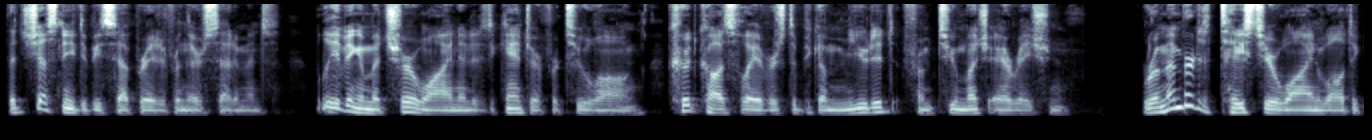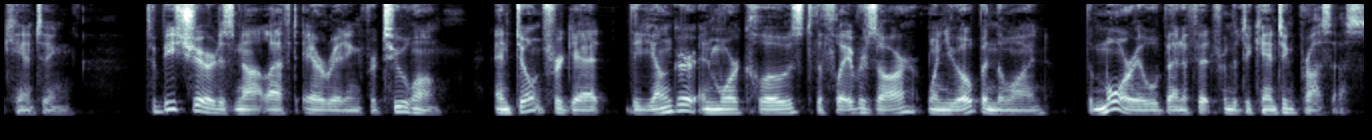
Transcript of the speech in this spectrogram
that just need to be separated from their sediment. Leaving a mature wine in a decanter for too long could cause flavors to become muted from too much aeration. Remember to taste your wine while decanting to be sure it is not left aerating for too long. And don't forget, the younger and more closed the flavors are when you open the wine, the more it will benefit from the decanting process.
